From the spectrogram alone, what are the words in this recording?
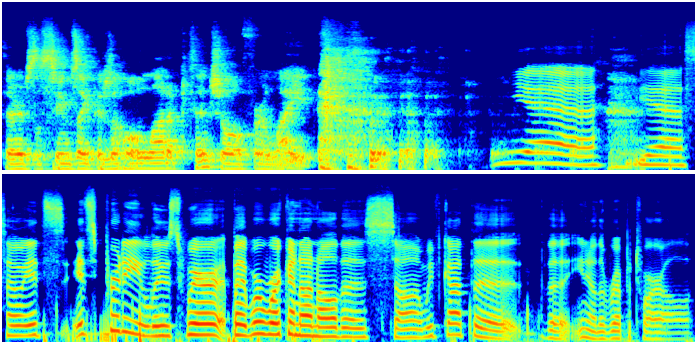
there's seems like there's a whole lot of potential for light. yeah. Yeah. So it's it's pretty loose. We're but we're working on all the song. We've got the the you know the repertoire all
